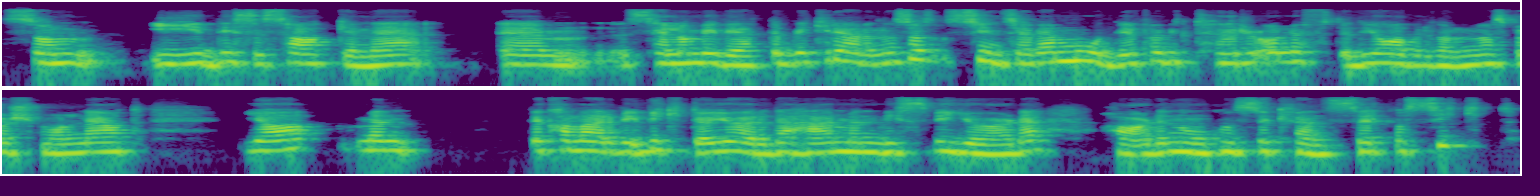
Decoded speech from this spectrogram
som i disse sakene selv om vi vet det blir krevende, så syns jeg vi er modige, for vi tør å løfte de overordnede spørsmålene. At ja, men det kan være viktig å gjøre det her, men hvis vi gjør det, har det noen konsekvenser på sikt?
